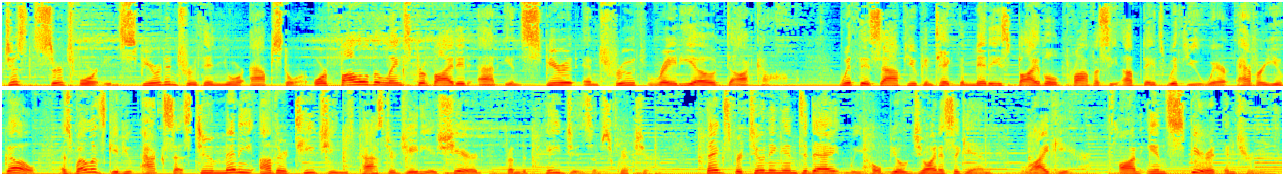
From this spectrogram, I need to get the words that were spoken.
Just search for In Spirit and Truth in your app store or follow the links provided at inspiritandtruthradio.com. With this app, you can take the Mideast Bible prophecy updates with you wherever you go, as well as give you access to many other teachings Pastor JD has shared from the pages of Scripture. Thanks for tuning in today. We hope you'll join us again right here on In Spirit and Truth.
